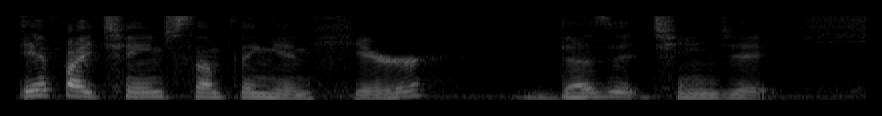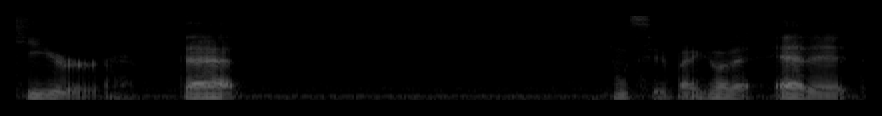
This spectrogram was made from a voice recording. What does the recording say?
If I change something in here, does it change it here? That, let's see if I go to edit,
